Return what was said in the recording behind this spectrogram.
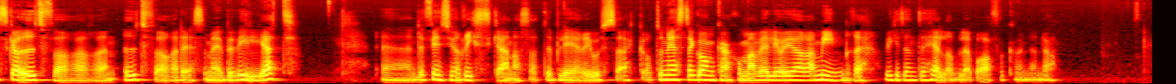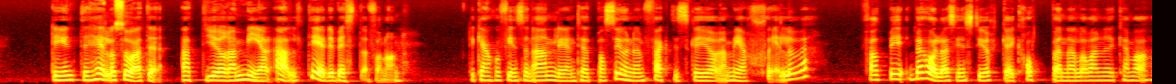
ska utföraren utföra det som är beviljat. Eh, det finns ju en risk annars att det blir osäkert och nästa gång kanske man väljer att göra mindre, vilket inte heller blir bra för kunden då. Det är inte heller så att, det, att göra mer alltid är det bästa för någon. Det kanske finns en anledning till att personen faktiskt ska göra mer själv för att behålla sin styrka i kroppen eller vad det nu kan vara.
